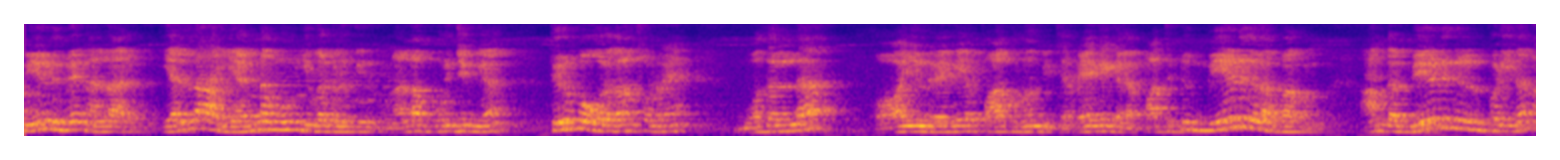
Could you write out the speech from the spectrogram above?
மேடுமே நல்லா இருக்கு. எல்லா எண்ணமும் இவர்களுக்கு இருக்கும். நல்லா புரிஞ்சுங்க. திரும்ப ஒரு தரம் சொல்றேன். முதல்ல ஆயில் ரேகையை பார்க்கணும் மிச்ச ரேகைகளை பார்த்துட்டு மேடுகளை பார்க்கணும். அந்த மேடுகளின் படிதான்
